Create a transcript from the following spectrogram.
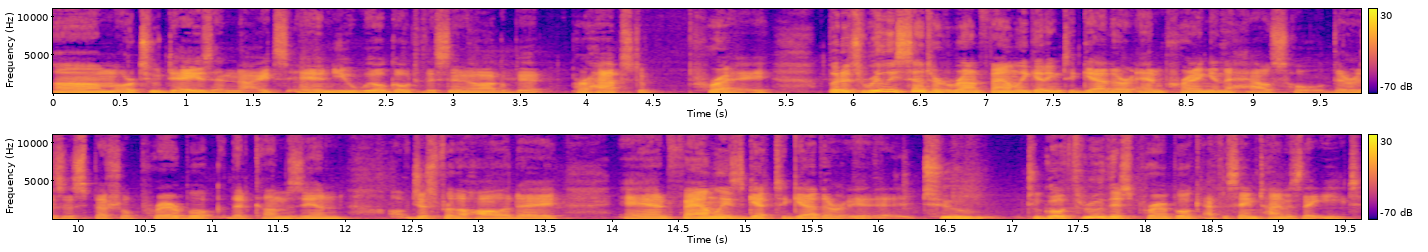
um, or two days and nights, and you will go to the synagogue a bit, perhaps to pray. But it's really centered around family getting together and praying in the household. There is a special prayer book that comes in just for the holiday, and families get together uh, to to go through this prayer book at the same time as they eat.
